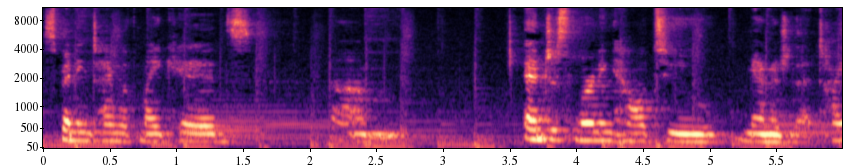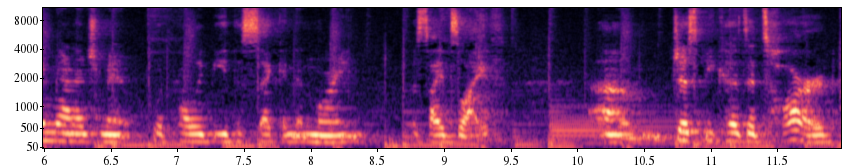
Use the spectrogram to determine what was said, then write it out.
spending time with my kids, um, and just learning how to manage that. Time management would probably be the second in line besides life, um, just because it's hard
